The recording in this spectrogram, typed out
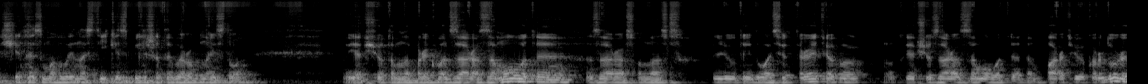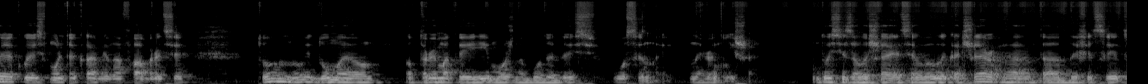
ще не змогли настільки збільшити виробництво. Якщо там, наприклад, зараз замовити, зараз у нас лютий 23-го, от якщо зараз замовити там партію кордури якоїсь мультикамі на фабриці, то ну і думаю, отримати її можна буде десь восени, не раніше. Досі залишається велика черга та дефіцит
